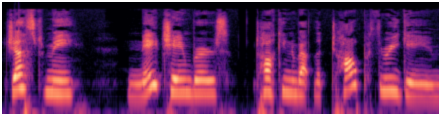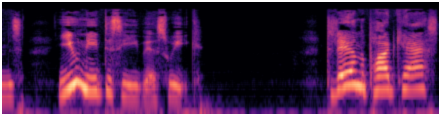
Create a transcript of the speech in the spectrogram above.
Just me, Nate Chambers, talking about the top 3 games you need to see this week. Today on the podcast,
